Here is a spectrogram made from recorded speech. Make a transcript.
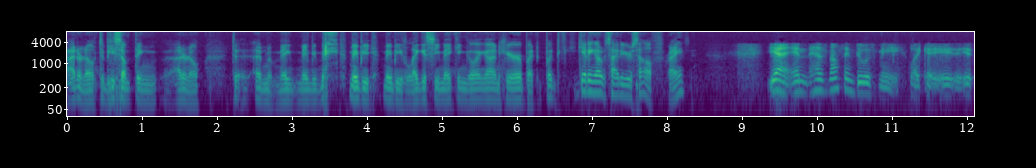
I don't know to be something. I don't know. To, I don't know, may- maybe maybe maybe legacy making going on here, but but getting outside of yourself, right? Yeah, and it has nothing to do with me. Like it, it,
